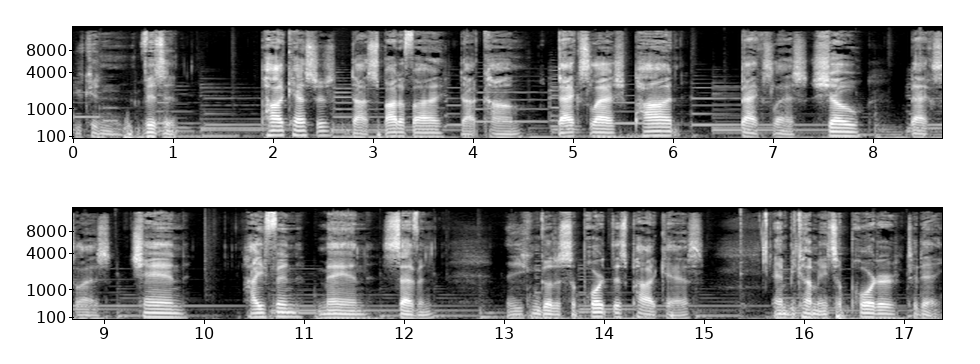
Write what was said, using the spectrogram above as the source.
you can visit podcasters.spotify.com backslash pod backslash show backslash chan hyphen man seven. And you can go to support this podcast and become a supporter today.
